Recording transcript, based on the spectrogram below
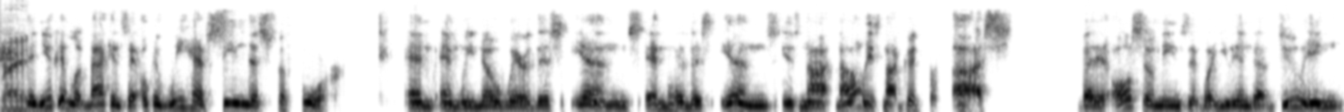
Right. Then you can look back and say, okay, we have seen this before. And and we know where this ends. And where this ends is not not only is not good for us, but it also means that what you end up doing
